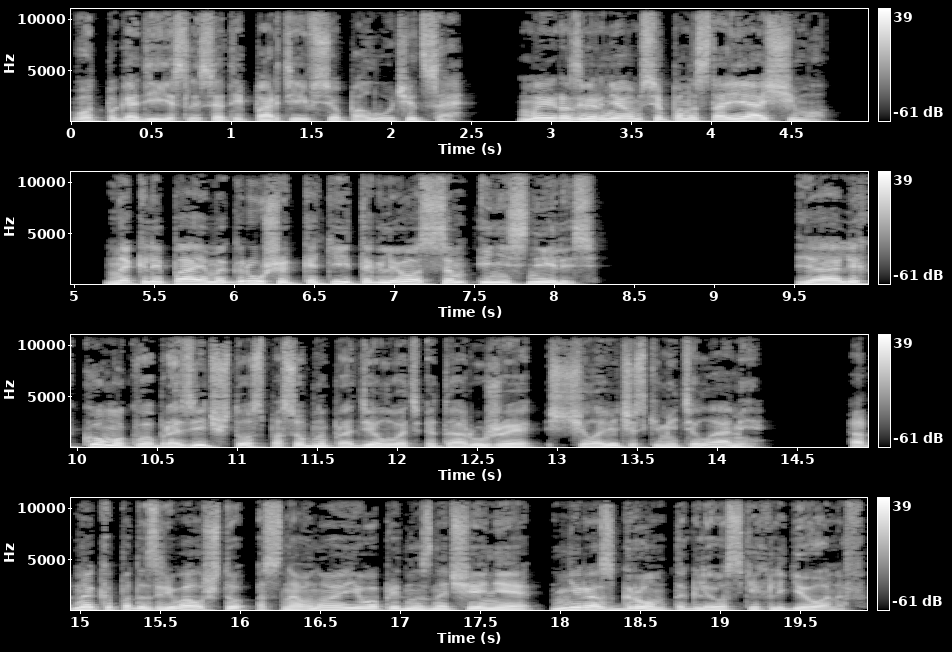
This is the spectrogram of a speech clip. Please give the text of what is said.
Вот погоди, если с этой партией все получится, мы развернемся по-настоящему. Наклепаем игрушек, какие-то глиоссам и не снились». Я легко мог вообразить, что способно проделывать это оружие с человеческими телами, однако подозревал, что основное его предназначение не разгром таглиосских легионов.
